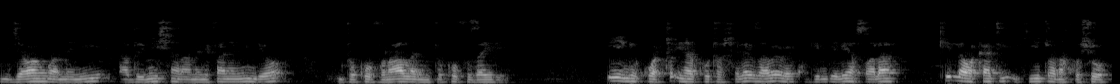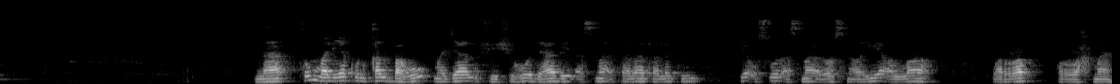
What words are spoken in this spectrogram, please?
mja wangu ameniadhimisha na amenifanya mimi ndio mtukufu na Allah ni mtukufu zaidi. Hii ingekuwa inakutosheleza wewe kukimbilia sala kila wakati ikiitwa na khushu نا ثم ليكن قلبه مجال في شهود هذه الأسماء الثلاثة التي هي أصول أسماء الحسنى وهي الله والرب والرحمن.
